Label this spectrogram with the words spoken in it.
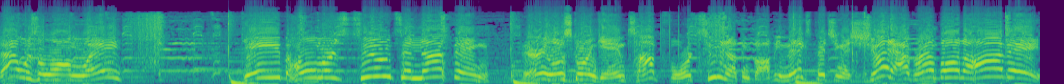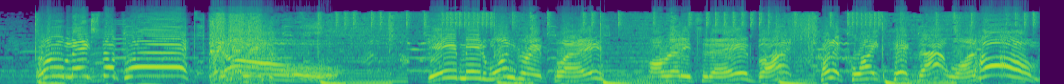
That was a long way. Gabe homers two to nothing. Very low scoring game. Top four, two to nothing. Bobby Minix pitching a shutout. Ground ball to Javi. Who makes the play? No. Gabe made one great play already today, but couldn't quite pick that one home.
